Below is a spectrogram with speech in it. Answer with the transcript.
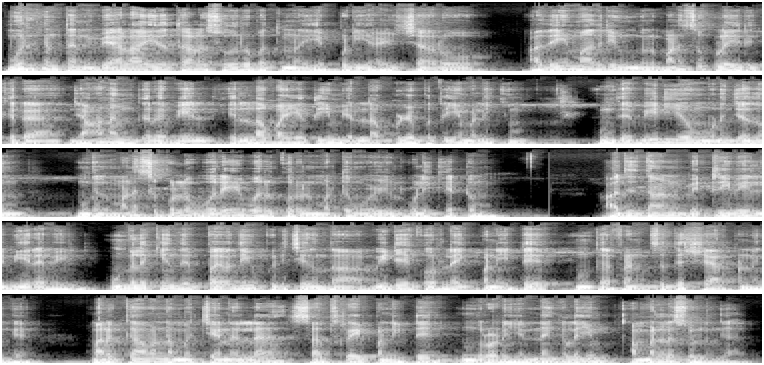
முருகன் தன் வேலாயுதத்தால் சூரபத்மனை எப்படி அழிச்சாரோ அதே மாதிரி உங்கள் மனசுக்குள்ளே இருக்கிற ஞானம்ங்கிற வேல் எல்லா பயத்தையும் எல்லா குழப்பத்தையும் அளிக்கும். இந்த வீடியோ முடிஞ்சதும் உங்கள் மனசுக்குள்ள ஒரே ஒரு குரல் மட்டும் ஒளி ஒழிக்கட்டும் அதுதான் வெற்றிவேல் வீரவேல். உங்களுக்கு இந்த பதிவு பிடிச்சிருந்தா வீடியோக்கு ஒரு லைக் பண்ணிவிட்டு உங்கள் ஃப்ரெண்ட்ஸுக்கு ஷேர் பண்ணுங்கள் மறக்காமல் நம்ம சேனலை சப்ஸ்கிரைப் பண்ணிவிட்டு உங்களோட எண்ணங்களையும் கமெண்டில் சொல்லுங்கள்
